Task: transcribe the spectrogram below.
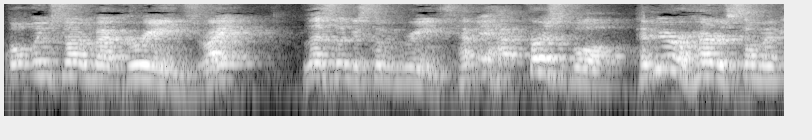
But when you talk about greens, right? Let's look at some greens. Have you, first of all, have you ever heard of someone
